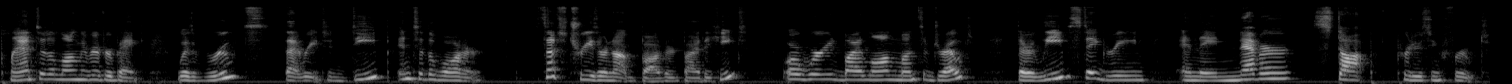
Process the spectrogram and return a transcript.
planted along the riverbank with roots that reach deep into the water. Such trees are not bothered by the heat or worried by long months of drought. Their leaves stay green and they never stop producing fruit.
